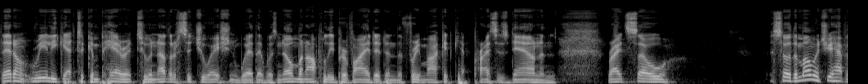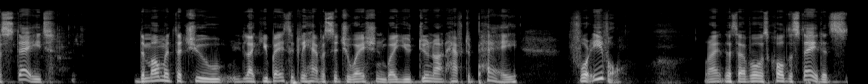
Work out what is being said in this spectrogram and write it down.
they don't really get to compare it to another situation where there was no monopoly provided and the free market kept prices down. And right, so so the moment you have a state, the moment that you like, you basically have a situation where you do not have to pay for evil right? That's I've always called the state. It's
